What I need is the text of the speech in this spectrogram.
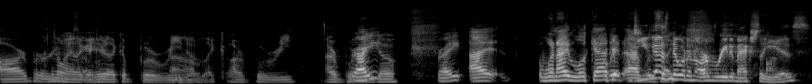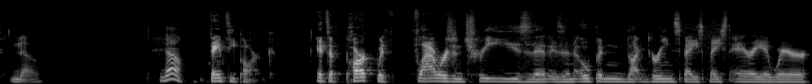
I arboretum. don't know why like I hear like a burrito, Um, like our burrito, Right? arboreto. right? I when I look at Okay, it, I do you was guys like, know what an arboretum actually is? No. No. Fancy park. It's a park with flowers and trees that is an open, like green space based area where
